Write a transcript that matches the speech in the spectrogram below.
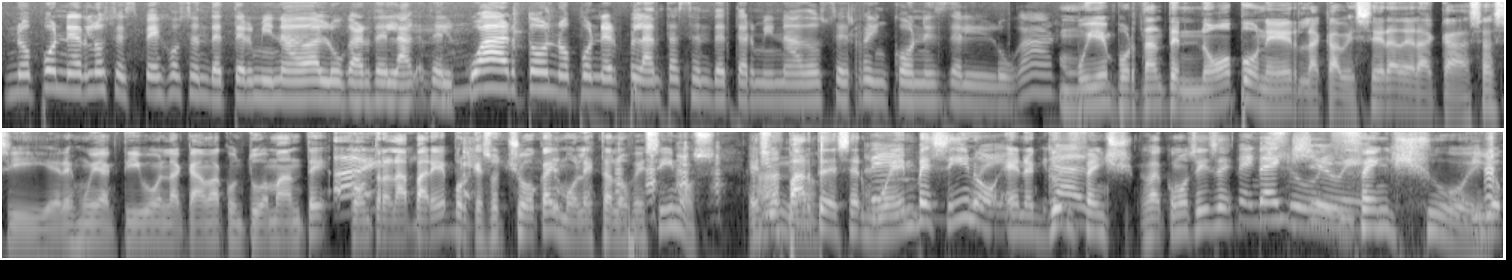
No poner los espejos en determinado lugar de la- del cuarto, no poner plantas en determinados eh, rincones del lugar. Muy importante no poner la cabecera de la casa, si eres muy activo en la cama con tu amante, contra la pared porque eso choca y molesta a los vecinos. Eso Ah, es no. parte de ser Feng buen vecino Shui. en a good. Feng Shui. ¿Cómo se dice? Feng Feng Shui. Shui. Feng Shui. Y yo,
